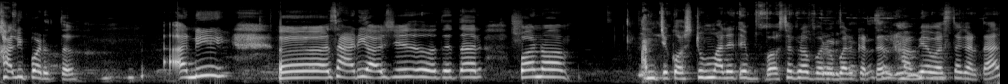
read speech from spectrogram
खाली पडतं. आणि साडी अशी होते तर पण आमचे कॉस्ट्यूमवाले ते सगळं बरोबर करतात हा व्यवस्था करतात.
